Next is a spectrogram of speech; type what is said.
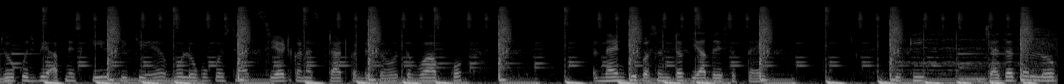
जो कुछ भी आपने स्किल सीखी है, वो लोगों को साथ शेयर करना स्टार्ट कर देते हो तो वो आपको 90 परसेंट तक याद रह सकता है। क्योंकि ज़्यादातर लोग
